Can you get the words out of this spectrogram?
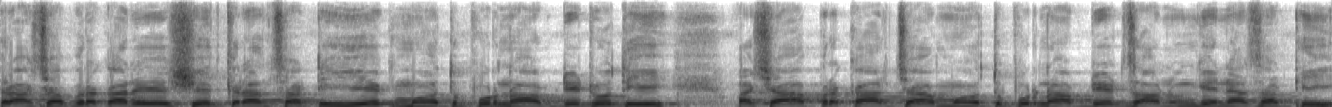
तर अशा प्रकारे शेतकऱ्यांसाठी एक महत्त्वपूर्ण अपडेट होती. अशा प्रकारच्या महत्त्वपूर्ण अपडेट जाणून घेण्यासाठी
